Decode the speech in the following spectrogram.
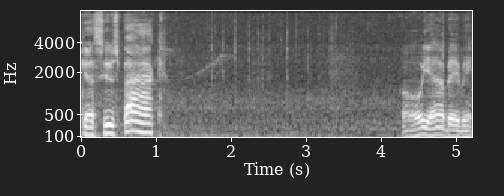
Guess who's back? Oh yeah, baby.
